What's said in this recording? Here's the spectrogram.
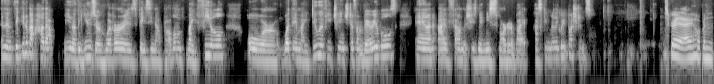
and then thinking about how that, you know, the user, whoever is facing that problem, might feel or what they might do if you change different variables. And I've found that she's made me smarter by asking really great questions. It's great. I hope and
